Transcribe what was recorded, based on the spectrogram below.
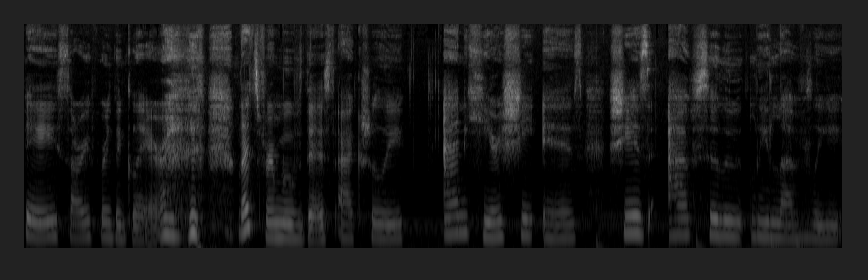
face. Sorry for the glare. Let's remove this, actually. And here she is. She is absolutely lovely.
